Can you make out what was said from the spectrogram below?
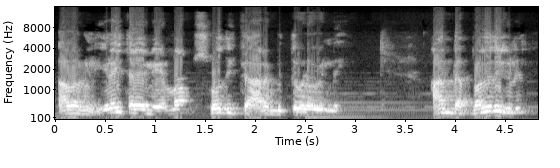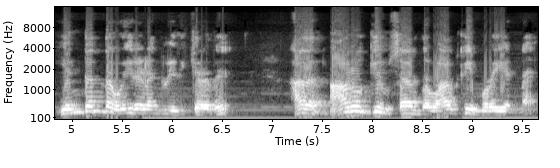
அவர்கள் இலைத்தலைகளை எல்லாம் சோதிக்க ஆரம்பித்து விடவில்லை. அந்த பகுதிகளில் எந்தெந்த உயிரினங்கள் இருக்கிறது அதன் ஆரோக்கியம் சார்ந்த வாழ்க்கை முறை என்ன?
